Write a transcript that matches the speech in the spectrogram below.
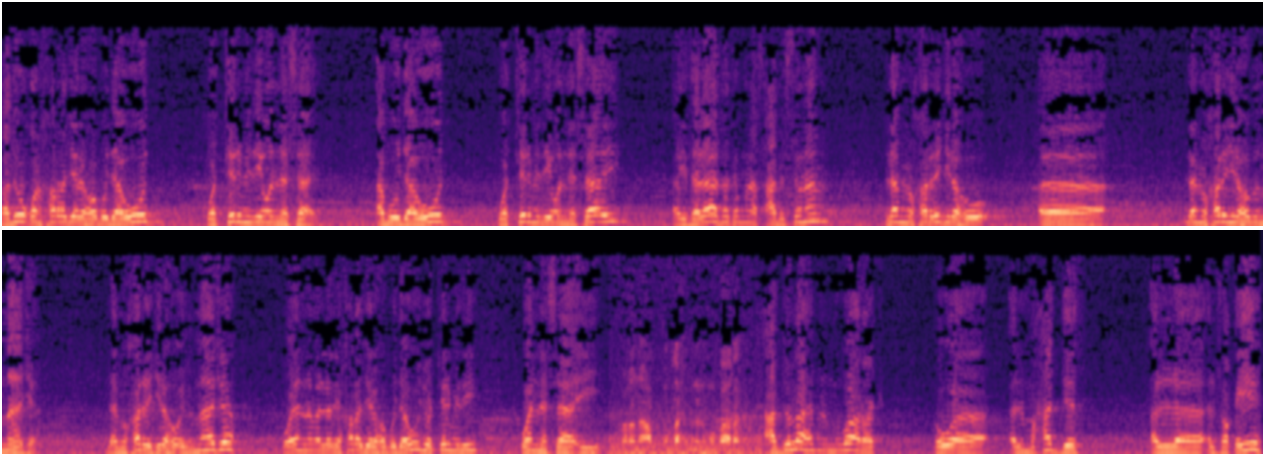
صدوق خرج له أبو داود والترمذي والنسائي. أبو داود والترمذي والنسائي أي ثلاثة من أصحاب السنن لم يخرج له آه لم يخرج له ابن ماجه. لم يخرج له ابن ماجه وإنما الذي خرج له أبو داود والترمذي والنسائي. أخبرنا عبد الله بن المبارك. عبد الله بن المبارك هو المحدث الفقيه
